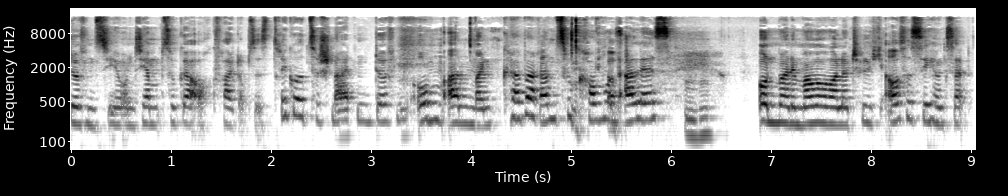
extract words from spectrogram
dürfen sie. Und sie haben sogar auch gefragt, ob sie das Trikot zerschneiden dürfen, um an meinen Körper ranzukommen und alles. Mhm. Und meine Mama war natürlich außer sich und gesagt,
